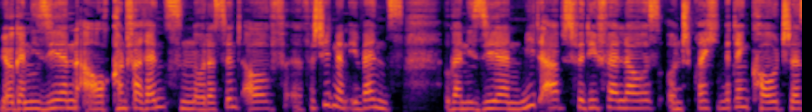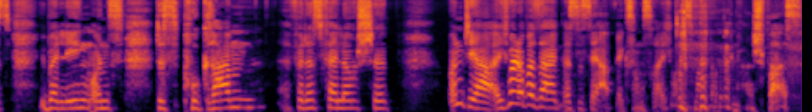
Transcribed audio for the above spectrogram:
Wir organisieren auch Konferenzen oder sind auf äh, verschiedenen Events, organisieren Meetups für die Fellows und sprechen mit den Coaches, überlegen uns das Programm für das Fellowship und ja, ich würde aber sagen, es ist sehr abwechslungsreich und es macht auf jeden Fall Spaß.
